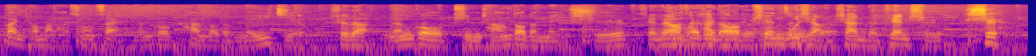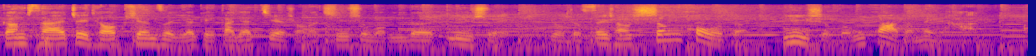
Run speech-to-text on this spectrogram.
半程马拉松赛能够看到的美景，是的，能够品尝到的美食。现在我刚才这条们看到片子里的响山的天池。是，刚才这条片子也给大家介绍了，其实我们的丽水有着非常深厚的历史文化的内涵啊。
